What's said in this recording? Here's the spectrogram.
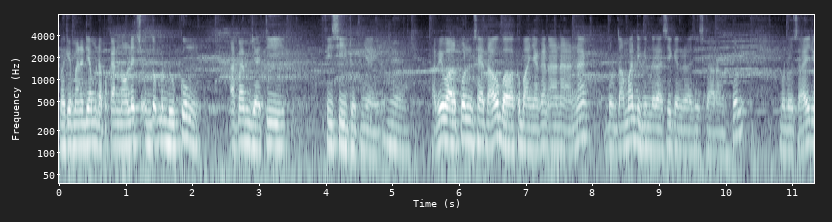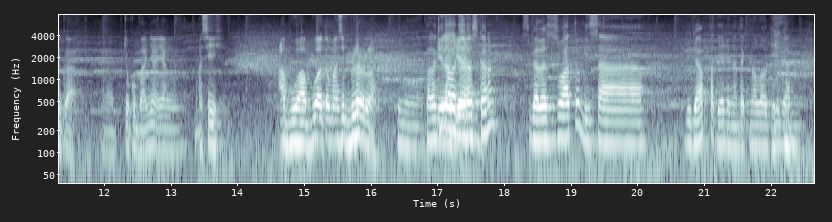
bagaimana dia mendapatkan knowledge untuk mendukung apa yang menjadi visi hidupnya itu. Iya. Tapi walaupun saya tahu bahwa kebanyakan anak-anak, terutama di generasi-generasi sekarang pun, menurut saya juga cukup banyak yang masih abu-abu atau masih blur lah. Iya. Apalagi kalau di era sekarang segala sesuatu bisa didapat ya dengan teknologi dan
